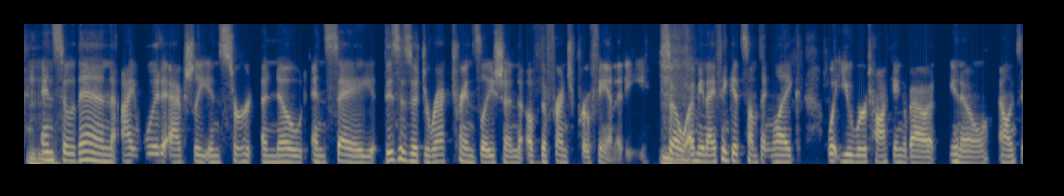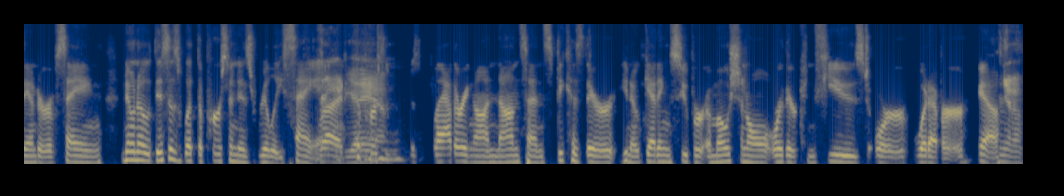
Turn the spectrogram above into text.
Mm-hmm. And so then I would actually insert a note and say, this is a direct translation of the French profanity. Mm-hmm. So, I mean, I think it's something like what you were talking about, you know, Alexander, of saying, no, no, this is what the person is really saying. Right. Yeah. The person yeah. is blathering on nonsense because they're, you know, getting super emotional or they're confused or whatever. Yeah. Yeah.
